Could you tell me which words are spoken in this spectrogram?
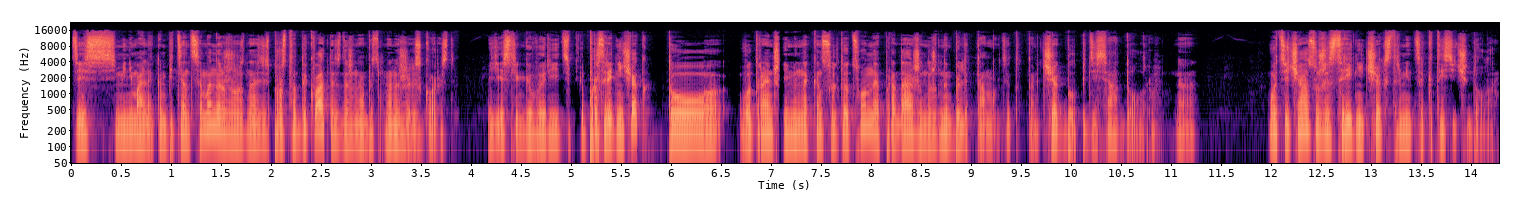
здесь минимальная компетенция менеджера нужна, здесь просто адекватность должна быть менеджера mm-hmm. и скорость. Если говорить про средний чек, то вот раньше именно консультационные продажи нужны были там где-то там чек был 50 долларов, да. Вот сейчас уже средний чек стремится к 1000 долларов.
